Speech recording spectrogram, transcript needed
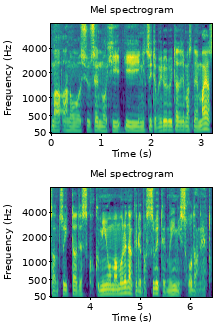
まあ、あの終戦の日についてもいろいろいただいてますね。マヤさん、ツイッターです。国民を守れなければ全て無意味そうだねと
